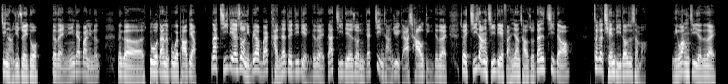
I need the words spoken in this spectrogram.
进场去追多，对不对？你应该把你的那个多单的部位抛掉。那急跌的时候，你不要把它砍在最低点，对不对？它急跌的时候，你再进场去给它抄底，对不对？所以急涨急跌反向操作，但是记得哦，这个前提都是什么？你忘记了，对不对？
